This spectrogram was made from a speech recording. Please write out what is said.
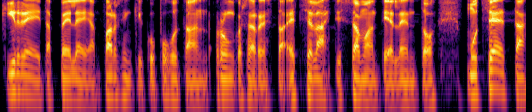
kireitä pelejä, varsinkin kun puhutaan runkosarjasta, että se lähtisi saman tien lentoon. Mutta se, että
